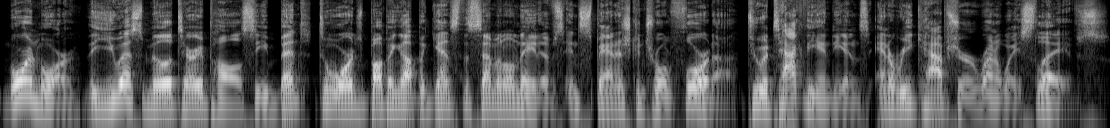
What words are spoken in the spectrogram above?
More and more, the U.S. military policy bent towards bumping up against the Seminole natives in Spanish controlled Florida to attack the Indians and recapture runaway slaves.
